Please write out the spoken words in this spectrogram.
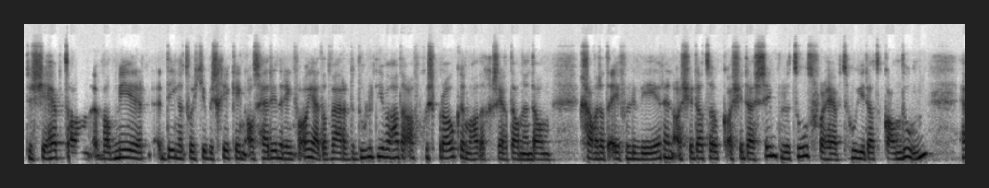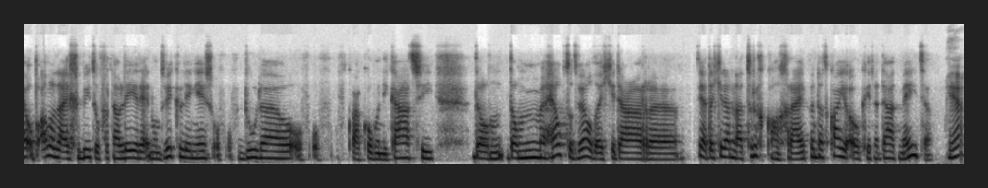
Dus je hebt dan wat meer dingen tot je beschikking als herinnering van, oh ja, dat waren de doelen die we hadden afgesproken en we hadden gezegd dan en dan gaan we dat evalueren. En als je, dat ook, als je daar simpele tools voor hebt, hoe je dat kan doen, hè, op allerlei gebieden, of het nou leren en ontwikkeling is, of, of doelen, of, of, of qua communicatie, dan, dan helpt het wel dat je daar. Uh, ja, dat je daar naar terug kan grijpen. En dat kan je ook inderdaad meten. Ja,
